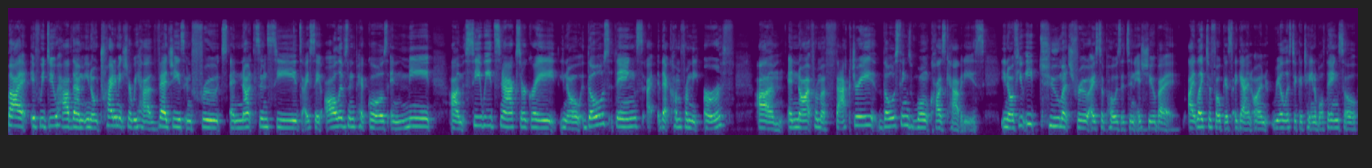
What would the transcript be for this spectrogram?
But if we do have them, you know, try to make sure we have veggies and fruits and nuts and seeds. I say olives and pickles and meat. Um, seaweed snacks are great. You know, those things that come from the earth um, and not from a factory, those things won't cause cavities. You know, if you eat too much fruit, I suppose it's an issue, but I like to focus again on realistic, attainable things. So,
